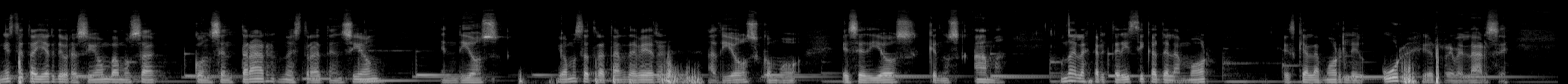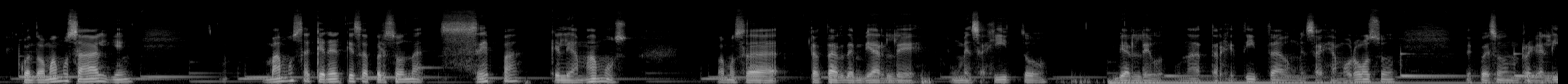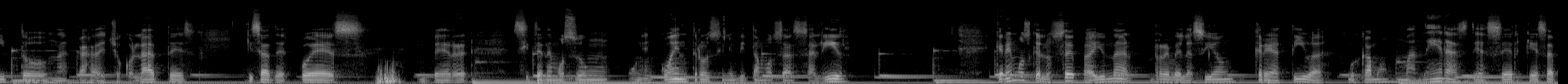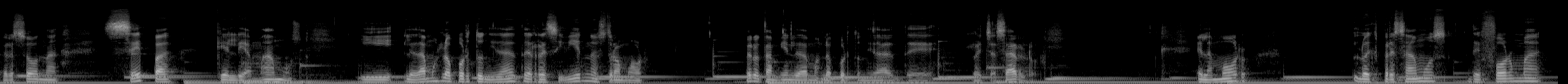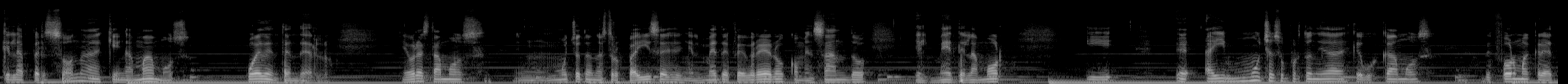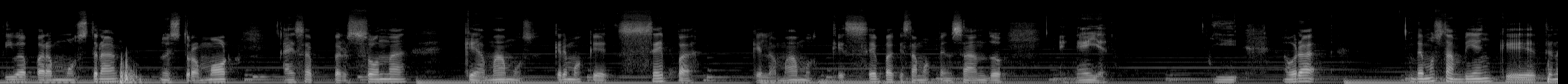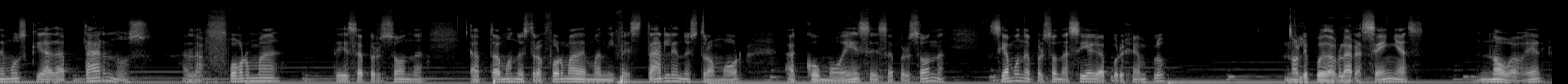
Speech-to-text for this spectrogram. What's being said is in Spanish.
En este taller de oración vamos a concentrar nuestra atención en Dios y vamos a tratar de ver a Dios como ese Dios que nos ama. Una de las características del amor es que al amor le urge revelarse. Cuando amamos a alguien, vamos a querer que esa persona sepa que le amamos. Vamos a tratar de enviarle un mensajito, enviarle una tarjetita, un mensaje amoroso, después un regalito, una caja de chocolates, quizás después ver si tenemos un, encuentro, si le invitamos a salir. Queremos que lo sepa, hay una revelación creativa, buscamos maneras de hacer que esa persona sepa que le amamos y le damos la oportunidad de recibir nuestro amor, pero también le damos la oportunidad de rechazarlo. El amor lo expresamos de forma que la persona a quien amamos puede entenderlo. Y ahora estamos en muchos de nuestros países en el mes de febrero, comenzando el mes del amor. Y eh, hay muchas oportunidades que buscamos de forma creativa para mostrar nuestro amor a esa persona que amamos. Queremos que sepa que lo amamos, que sepa que estamos pensando en ella. Y ahora vemos también que tenemos que adaptarnos a la forma de esa persona, adaptamos nuestra forma de manifestarle nuestro amor a cómo es esa persona. Si amo una persona ciega, por ejemplo, no le puedo hablar a señas, no va a ver.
